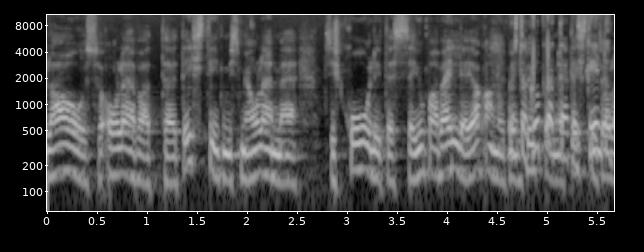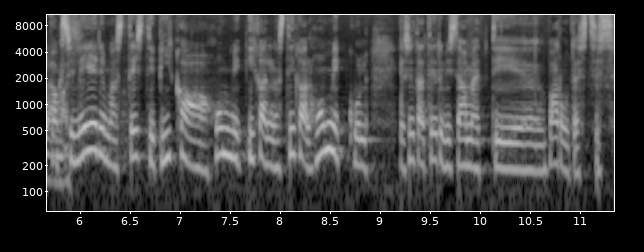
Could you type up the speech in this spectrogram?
laos olevad testid, mis me oleme siis koolidesse juba välja jaganud. tähendab, õpetaja, kes keeldub vaktsineerimast, testib iga hommik, igal ennast igal hommikul ja seda Terviseameti varudest siis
